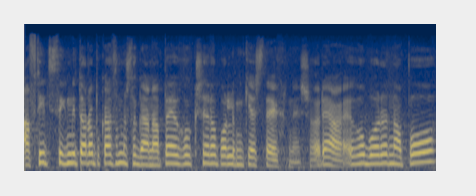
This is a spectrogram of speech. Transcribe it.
Αυτή τη στιγμή τώρα που κάθομαι στον καναπέ, εγώ ξέρω πολεμικές τέχνες. Ωραία. Εγώ μπορώ να πω,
